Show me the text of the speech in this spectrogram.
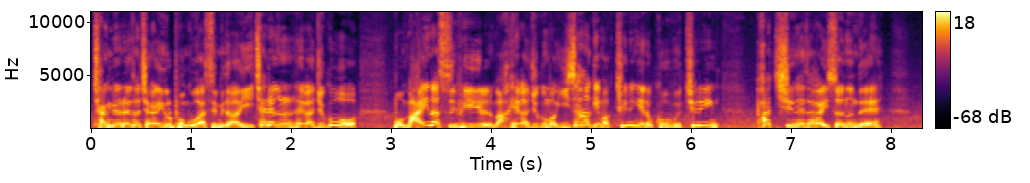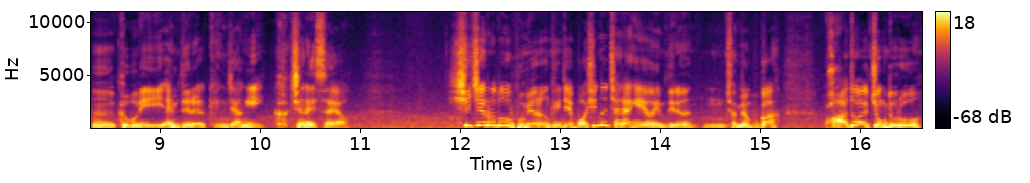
장면에서 제가 이걸 본 것 같습니다. 이 차량을 해가지고 뭐 마이너스 휠 막 해가지고 막 이상하게 막 튜닝해놓고 그 튜닝 파츠 회사가 있었는데 어, 그분이 이 MD를 굉장히 극찬했어요. 실제로도 보면은 굉장히 멋있는 차량이에요. MD는 음, 전면부가 과도할 정도로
